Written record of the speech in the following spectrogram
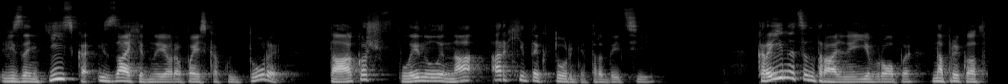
Візантійська і західноєвропейська культури також вплинули на архітектурні традиції. Країни Центральної Європи, наприклад,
